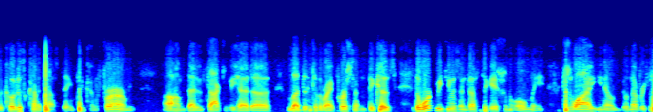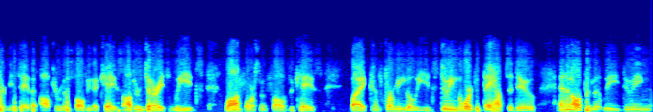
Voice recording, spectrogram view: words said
the CODIS kind of testing, to confirm um, that in fact we had uh, led them to the right person. Because the work we do is investigational only, which is why you know you'll never hear me say that Othram is solving a case. Othram generates leads. Law enforcement solves the case by confirming the leads, doing the work that they have to do, and then ultimately doing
